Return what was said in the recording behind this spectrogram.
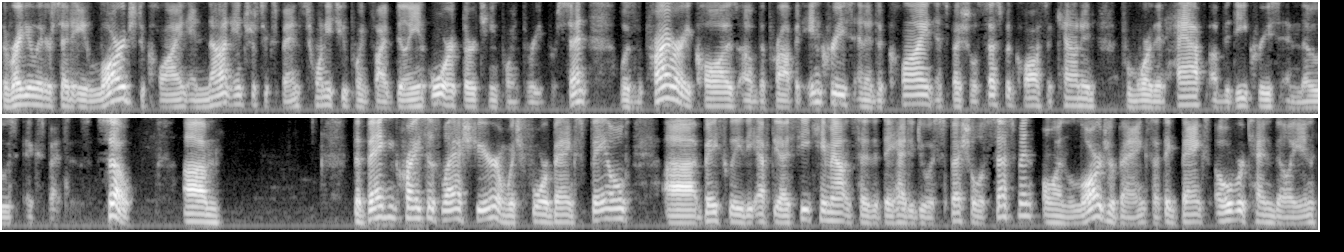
The regulator said a large decline in non-interest expense, 22.5 billion or 13.3 percent, was the primary cause of the profit increase, and a decline in special assessment costs accounted for more than half of the decrease in those expenses. So. Um, the banking crisis last year, in which four banks failed, uh, basically the FDIC came out and said that they had to do a special assessment on larger banks. I think banks over 10 billion,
